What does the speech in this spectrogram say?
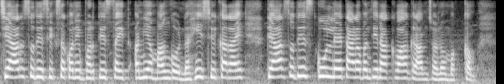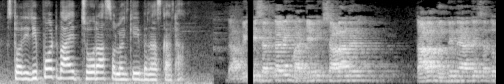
જ્યાર સુધી શિક્ષકોની ભરતી સહિત અન્ય માંગો નહીં સ્વીકારાય, ત્યાર સુધી સ્કૂલને તાળાબંધી રાખવા ગ્રામજનો મક્કમ. Story report by Jora Solanki, Banaskantha. Dabhi સરકારી માધ્યમિક શાળાને તાળાબંધીને આજે સતત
